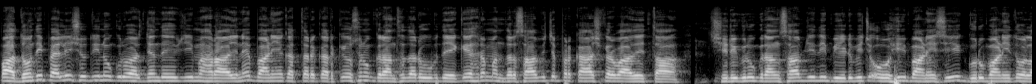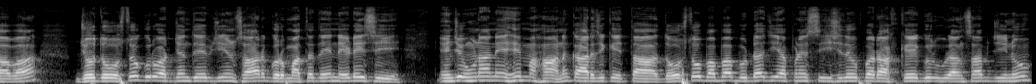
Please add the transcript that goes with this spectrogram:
ਭਾਦੋਂ ਦੀ ਪਹਿਲੀ ਸ਼ੁੱਧੀ ਨੂੰ ਗੁਰੂ ਅਰਜਨ ਦੇਵ ਜੀ ਮਹਾਰਾਜ ਨੇ ਬਾਣੀ ਇਕੱਤਰ ਕਰਕੇ ਉਸ ਨੂੰ ਗ੍ਰੰਥ ਦਾ ਰੂਪ ਦੇ ਕੇ ਹਰਮੰਦਰ ਸਾਹਿਬ ਵਿੱਚ ਪ੍ਰਕਾਸ਼ ਕਰਵਾ ਦਿੱਤਾ। ਸ੍ਰੀ ਗੁਰੂ ਗ੍ਰੰਥ ਸਾਹਿਬ ਜੀ ਦੀ ਬੀੜ ਵਿੱਚ ਉਹੀ ਬਾਣੀ ਸੀ, ਗੁਰੂ ਬਾਣੀ ਤੋਂ ਇਲਾਵਾ, ਜੋ ਦੋਸਤੋ ਗੁਰੂ ਅਰਜਨ ਦੇਵ ਜੀ ਅਨੁਸਾਰ ਗੁਰਮਤ ਦੇ ਨੇੜੇ ਸੀ। ਇੰਜ ਉਹਨਾਂ ਨੇ ਇਹ ਮਹਾਨ ਕਾਰਜ ਕੀਤਾ। ਦੋਸਤੋ ਬਾਬਾ ਬੁੱਢਾ ਜੀ ਆਪਣੇ ਸੀਸ ਦੇ ਉੱਪਰ ਰੱਖ ਕੇ ਗੁਰੂ ਗ੍ਰੰਥ ਸਾਹਿਬ ਜੀ ਨੂੰ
